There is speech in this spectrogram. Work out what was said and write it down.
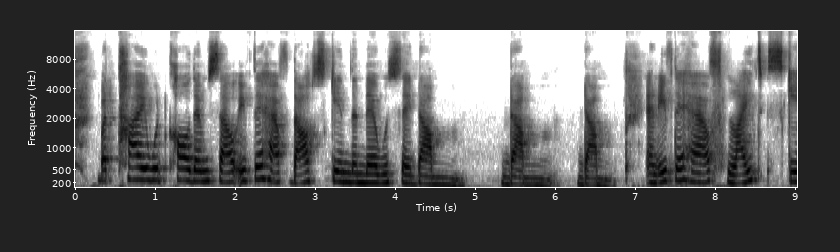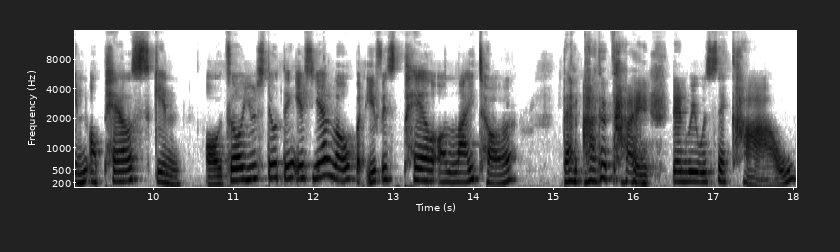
but Thai would call themselves if they have dark skin, then they would say dam, dam, dam. And if they have light skin or pale skin, although you still think it's yellow, but if it's pale or lighter than other Thai, then we would say cow,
